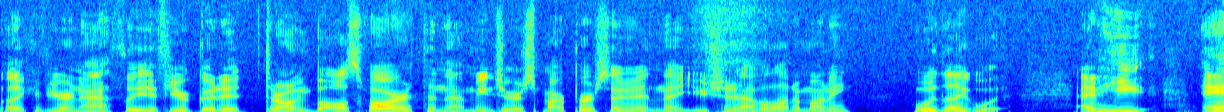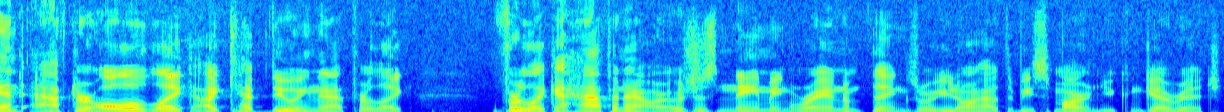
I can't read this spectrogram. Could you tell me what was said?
Like if you're an athlete, if you're good at throwing balls far, then that means you're a smart person and that you should have a lot of money. Would like, and he and after all of like I kept doing that for like for like a half an hour. I was just naming random things where you don't have to be smart and you can get rich,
